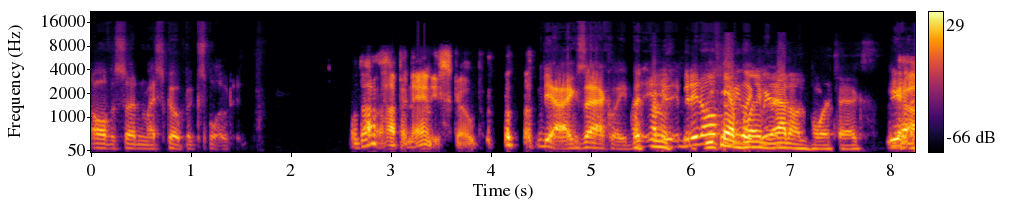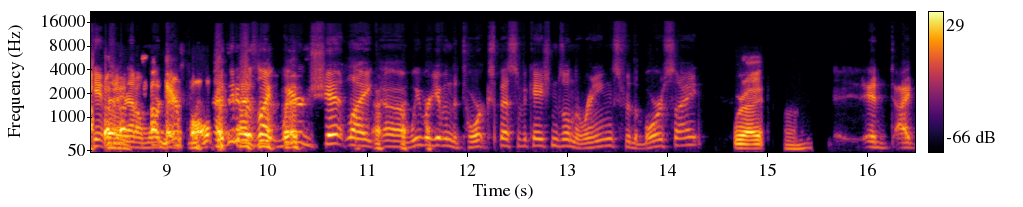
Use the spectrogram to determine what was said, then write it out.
all of a sudden my scope exploded." well, that'll happen to any scope. Yeah, exactly. But I mean, it, but it You also can't be like blame weird. that on Vortex. Yeah, you can't blame that on It's not their fault. But then it was like weird shit. Like uh, we were given the torque specifications on the rings for the bore sight. Right. It, I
